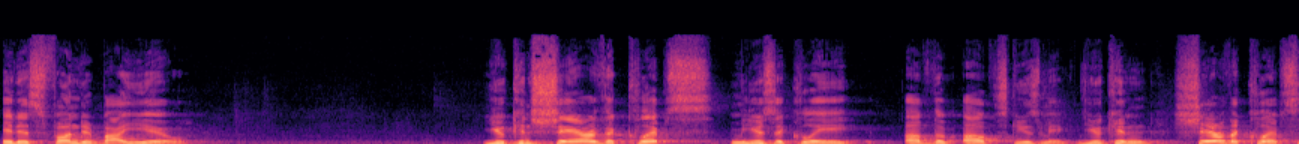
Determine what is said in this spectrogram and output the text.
It is funded by you. You can share the clips musically of the, of, excuse me, you can share the clips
